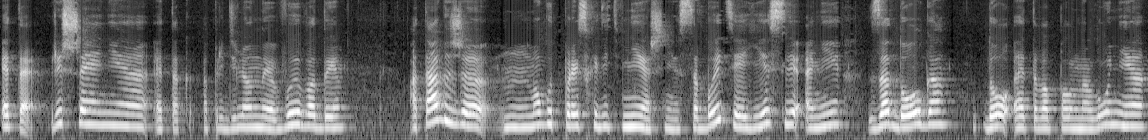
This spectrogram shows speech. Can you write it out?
Это решения, это определенные выводы, а также могут происходить внешние события, если они задолго до этого полнолуния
